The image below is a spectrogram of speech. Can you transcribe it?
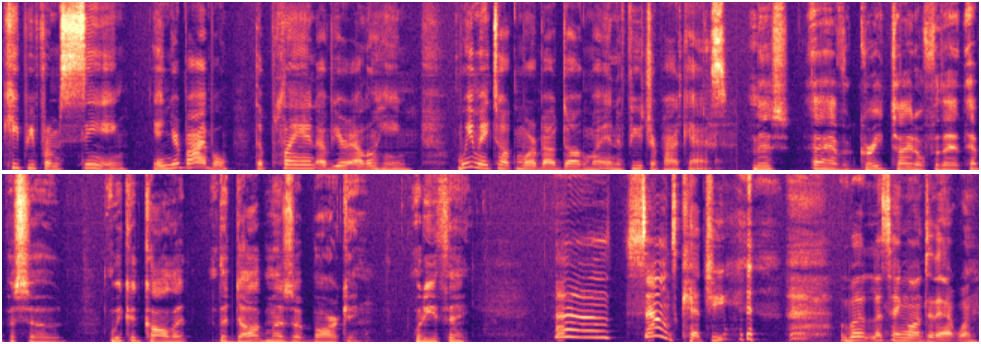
keep you from seeing in your Bible the plan of your Elohim. We may talk more about dogma in a future podcast. Miss, I have a great title for that episode. We could call it the dogmas are barking. What do you think? Uh, sounds catchy. but let's hang on to that one.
